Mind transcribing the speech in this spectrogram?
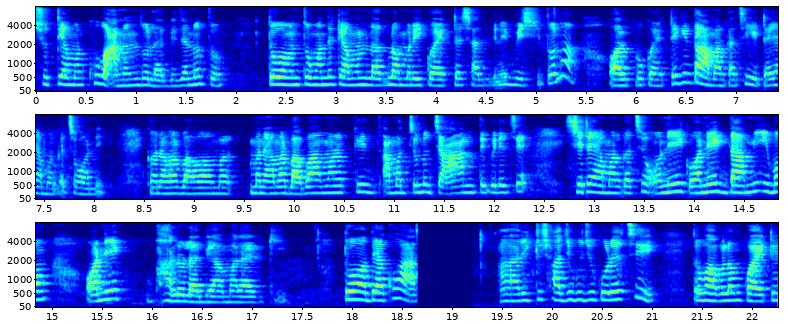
সত্যি আমার খুব আনন্দ লাগে জানো তো? তো তোমাদের কেমন লাগল? আমার এই কয়েকটা সাজ জিনিস বেশি তো না অল্প কয়েকটা, কিন্তু আমার কাছে এটাই আমার কাছে অনেক। কারণ আমার বাবা আমার মানে আমার বাবা আমাকে, আমার জন্য যা আনতে পেরেছে, সেটাই আমার কাছে অনেক অনেক দামি এবং অনেক ভালো লাগে আমার আর কি। তো দেখো আর একটু সাজুগুজু করেছি, তো ভাবলাম কয়েকটা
